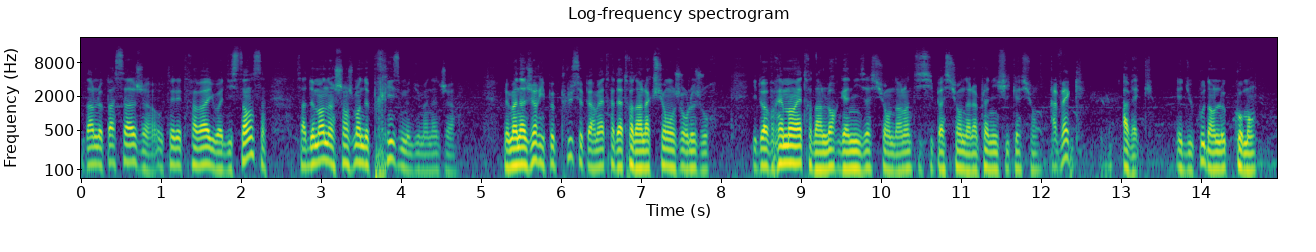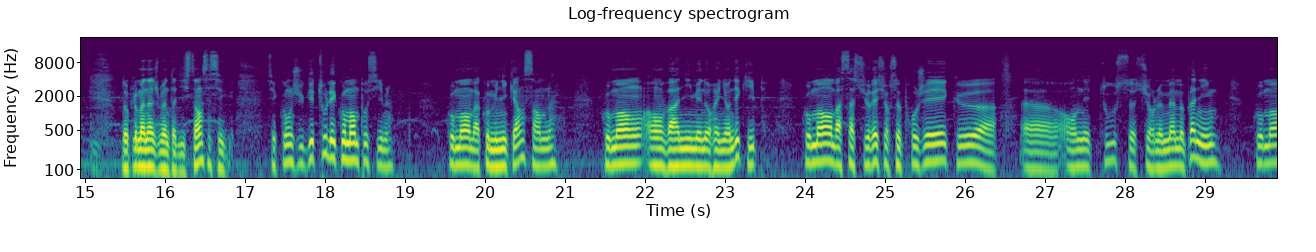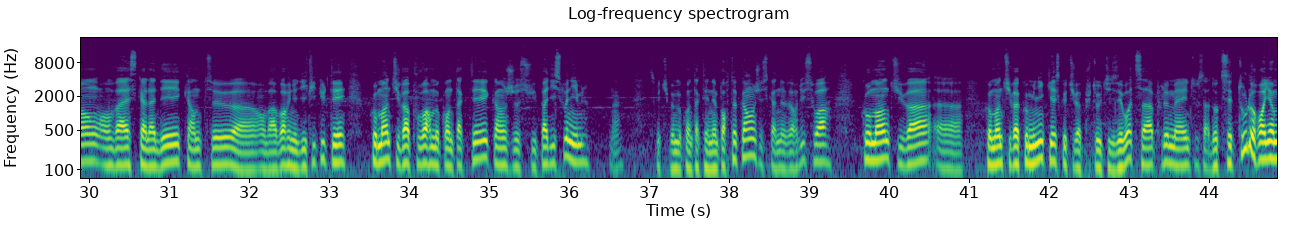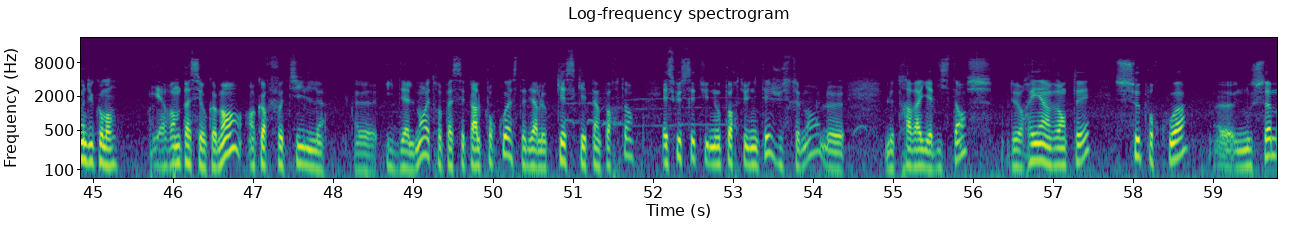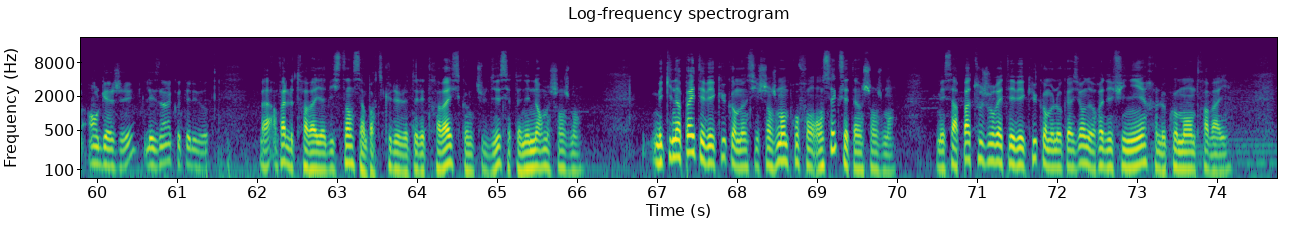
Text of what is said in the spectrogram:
dans le passage au télétravail ou à distance, ça demande un changement de prisme du manager. Le manager, il peut plus se permettre d'être dans l'action au jour le jour. Il doit vraiment être dans l'organisation, dans l'anticipation, dans la planification. Avec? Avec. Et du coup, dans le comment. Donc le management à distance, c'est conjuguer tous les comment possibles. Comment on va communiquer ensemble, comment on va animer nos réunions d'équipe, comment on va s'assurer sur ce projet que euh, euh, on est tous sur le même planning, comment on va escalader quand euh, on va avoir une difficulté, comment tu vas pouvoir me contacter quand je ne suis pas disponible. Hein. Est-ce que tu peux me contacter n'importe quand, jusqu'à 9h du soir? Comment tu vas, euh, comment tu vas communiquer? Est-ce que tu vas plutôt utiliser WhatsApp, le mail, tout ça? Donc c'est tout le royaume du comment. Et avant de passer au comment, encore faut-il euh, idéalement être passé par le pourquoi, c'est-à-dire le qu'est-ce qui est important? Est-ce que c'est une opportunité justement, le, le, travail à distance, de réinventer ce pourquoi euh, nous sommes engagés les uns à côté des autres? Bah, En fait, le travail à distance, et en particulier le télétravail, comme tu le disais, c'est un énorme changement mais qui n'a pas été vécu comme un si changement profond. On sait que c'était un changement, mais ça n'a pas toujours été vécu comme l'occasion de redéfinir le comment on travaille.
